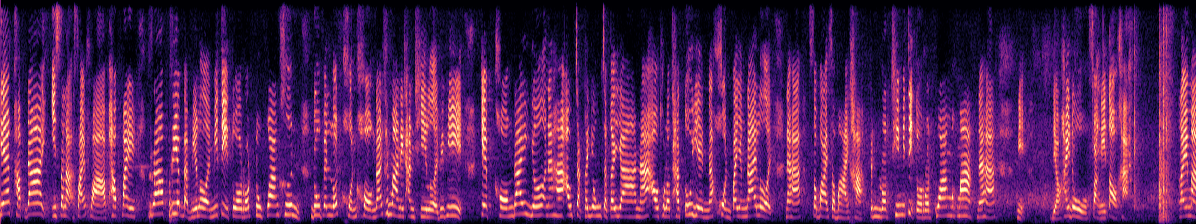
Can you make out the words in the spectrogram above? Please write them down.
แยกพับได้อิสระซ้ายขวาพับไปราบเรียบแบบนี้เลย มิติตัวรถดูกว้างขึ้น ดูเป็นรถขนของได้ขึ้นมาในทันทีเลยพี่ๆเก็บของได้เยอะนะคะ เอาจักรยงจักรยานนะ เอาโทรทัศน์ตู้เย็นนะขนไปยังได้เลยนะคะ สบายสบายค่ะ เป็นรถที่มิติตัวรถกว้างมากๆนะคะนี่เดี๋ยวให้ดูฝั่งนี้ต่อค่ะไล่มา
